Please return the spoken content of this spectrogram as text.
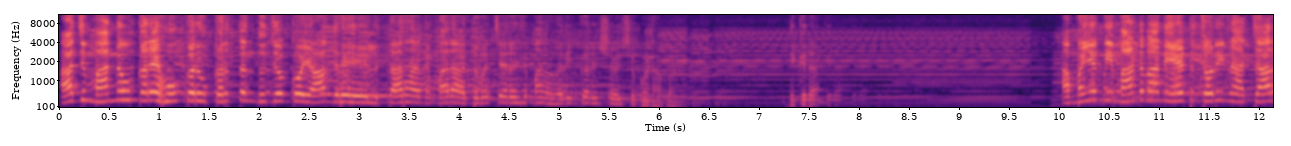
આજ માનવ કરે હું કરું, કરતન દુજો કોઈ રહેલ તારા ને મારા અધ વચ્ચે રહે, મારો હરી કરે, સોય સુગુણાબા દીકરા, આ મયરની માંડવાની હેઠ ચોરીના ચાર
